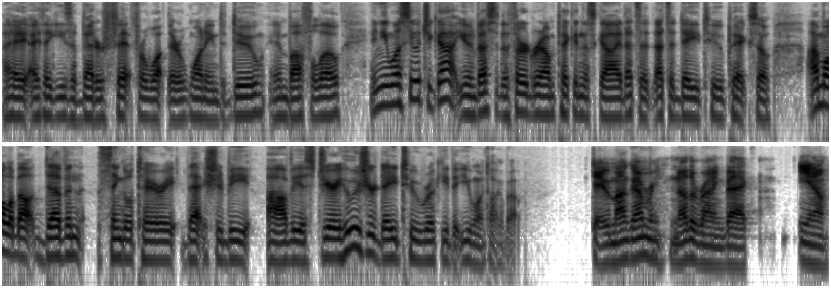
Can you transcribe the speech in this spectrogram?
I, I think he's a better fit for what they're wanting to do in Buffalo. And you want to see what you got. You invested a third round pick in this guy. That's a that's a day two pick. So I'm all about Devin Singletary. That should be obvious. Jerry, who is your day two rookie that you want to talk about? David Montgomery, another running back. You know,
